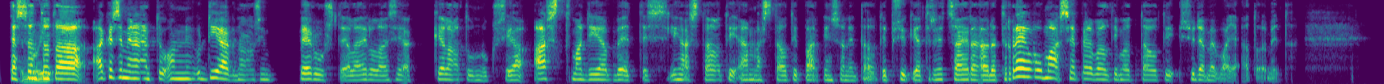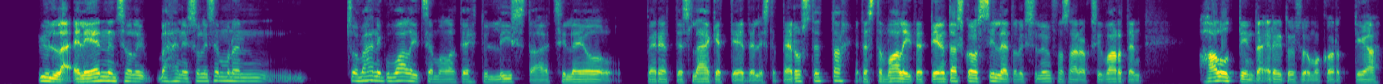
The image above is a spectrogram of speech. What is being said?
Tässä on, on tota, aikaisemmin annettu on niin diagnoosin perusteella erilaisia kelatunnuksia, astma, diabetes, lihastauti, MS-tauti, Parkinsonin tauti, psykiatriset sairaudet, reuma, sepelvaltimotauti, sydämen vajaatoiminta. Kyllä, eli ennen se oli vähän, niin se oli semmoinen, se on vähän niin kuin valitsemalla tehty lista, että sillä ei ole periaatteessa lääketieteellistä perustetta, ja tästä valitettiin. Ja taisi olla silleen, että oliko se lymfasairauksi varten haluttiin tätä erityisuomakorttia,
